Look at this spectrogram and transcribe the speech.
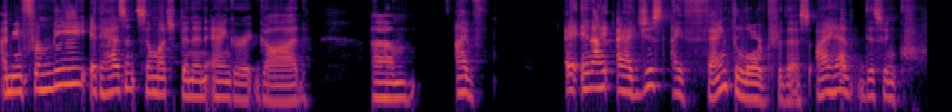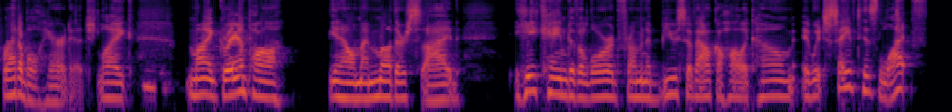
I mean, for me, it hasn't so much been an anger at God. Um, I've and I, I just i thank the lord for this. I have this incredible heritage. Like mm-hmm. my grandpa you know on my mother's side he came to the lord from an abusive alcoholic home eh, which saved his life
